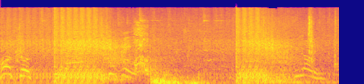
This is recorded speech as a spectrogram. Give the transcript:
Hunter! Shoot me! Oh! Reloading! Reloading.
